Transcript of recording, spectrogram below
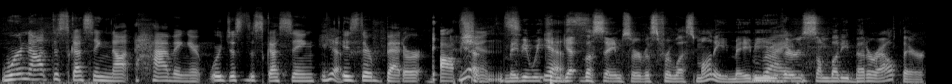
we're not discussing not having it. We're just discussing Yeah. is there better Yeah, options? maybe we can Yes. get the same service for less money. Maybe Right. there's somebody better out there.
